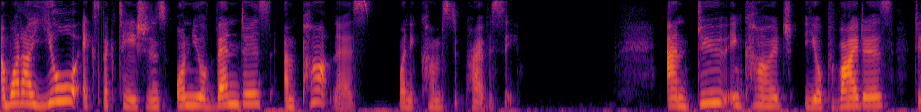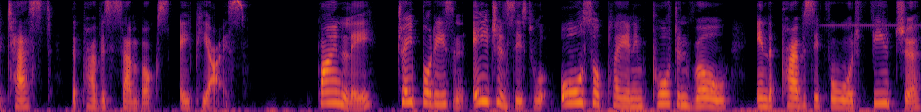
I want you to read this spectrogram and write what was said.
And what are your expectations on your vendors and partners when it comes to privacy? And do encourage your providers to test the Privacy Sandbox APIs. Finally, trade bodies and agencies will also play an important role in the privacy-forward future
